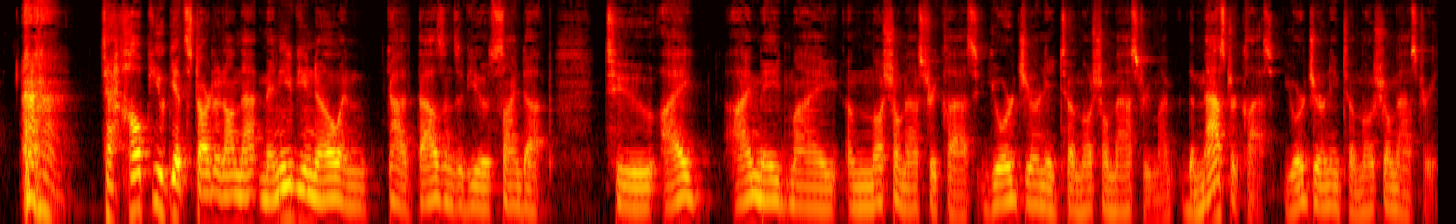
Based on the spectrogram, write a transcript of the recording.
to help you get started on that, many of you know, and God, thousands of you have signed up to I I made my emotional mastery class, Your Journey to Emotional Mastery, my the master class, Your Journey to Emotional Mastery.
